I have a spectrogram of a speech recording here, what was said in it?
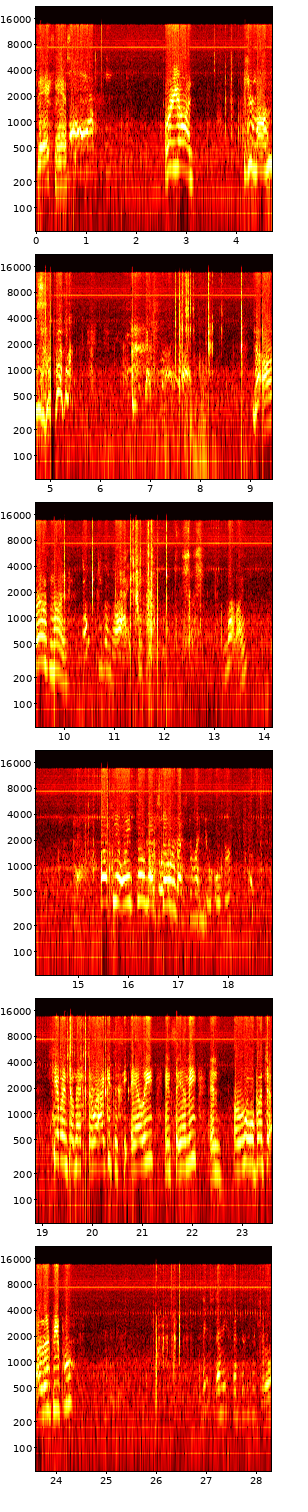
That's nasty. Where are you going? Your mom's. That's right. no, that was mine. Don't even lie. I'm not lying. I can't wait till next door. tries to run you over. Can't wait until next door. I get to see Allie and Sammy and a whole bunch of other people. Sammy said there was a girl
